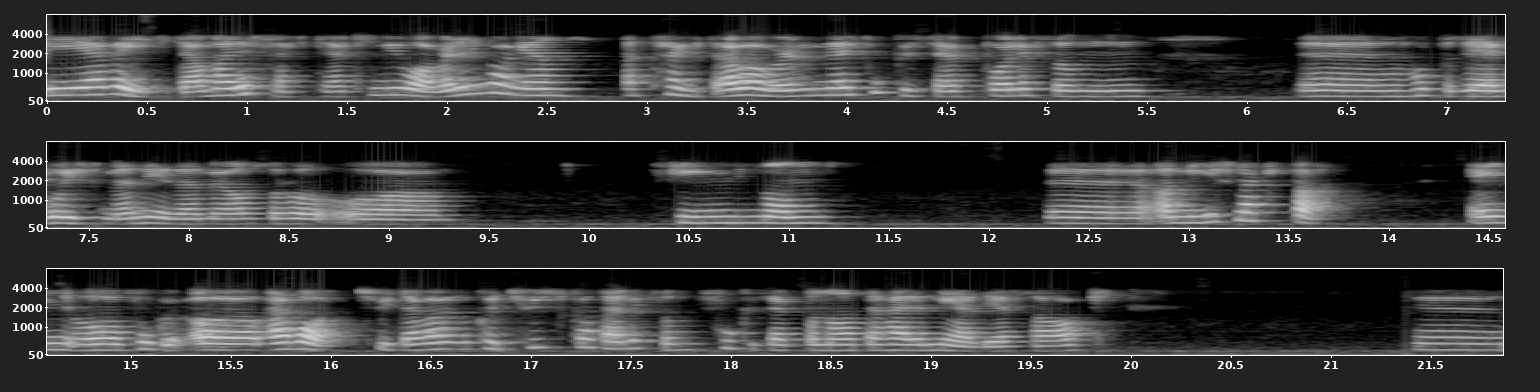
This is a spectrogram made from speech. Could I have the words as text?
Jeg vet ikke om jeg reflekterte så mye over den gangen. Jeg tenkte jeg var vel mer fokusert på liksom eh, håper jeg, egoismen i det med også å, å finne noen eh, av min slekt, da. Enn å jeg, var, jeg, var, jeg kan ikke huske at jeg liksom fokuserte på noe at det her er mediesak. Eh,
